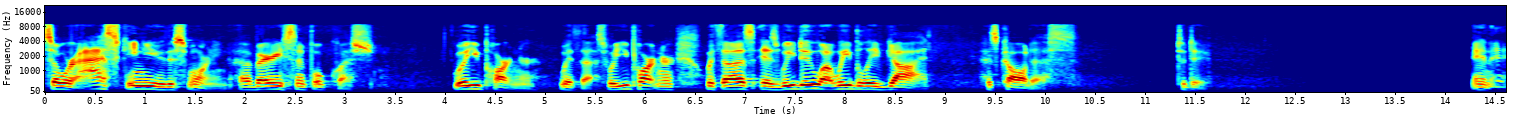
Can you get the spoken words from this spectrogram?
So we're asking you this morning a very simple question Will you partner with us? Will you partner with us as we do what we believe God has called us to do? And,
